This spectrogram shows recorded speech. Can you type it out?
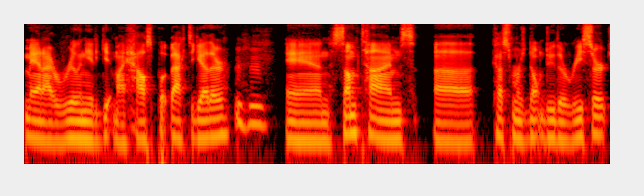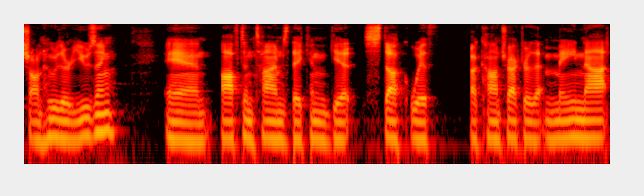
man, I really need to get my house put back together hmm and sometimes uh, customers don't do their research on who they're using and oftentimes they can get stuck with a contractor that may not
